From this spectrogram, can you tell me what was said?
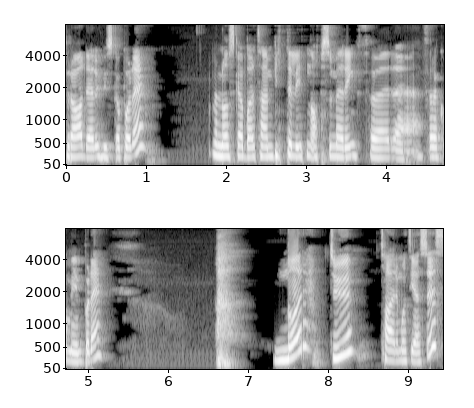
bra dere husker på det. Men nå skal jeg bare ta en bitte liten oppsummering før, uh, før jeg kommer inn på det. Når du tar imot Jesus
